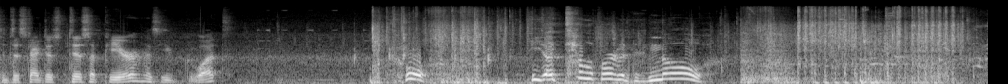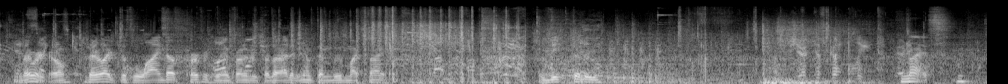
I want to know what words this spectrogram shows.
Did this guy just disappear? Is he what? Oh! He like teleported! No! There we go. They're like just lined up perfectly in front of each other. I didn't have to move my sight. Victory. Objective complete. Nice.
